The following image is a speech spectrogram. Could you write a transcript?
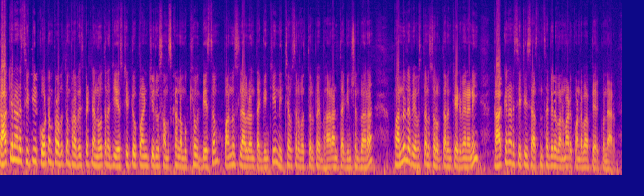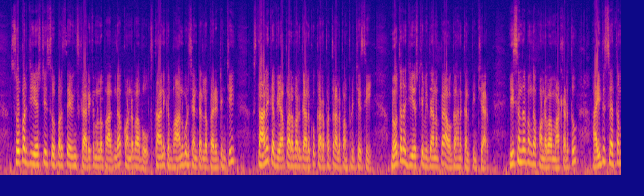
కాకినాడ సిటీ కూటమి ప్రభుత్వం ప్రవేశపెట్టిన నూతన జీఎస్టీ టూ పాయింట్ జీరో సంస్కరణల ముఖ్య ఉద్దేశం పన్ను స్లాబ్లను తగ్గించి నిత్యావసర వస్తువులపై భారాన్ని తగ్గించడం ద్వారా పన్నుల వ్యవస్థను సులభతరం చేయడమేనని కాకినాడ సిటీ శాసనసభ్యులు వనమాడ కొండబాబు పేర్కొన్నారు. సూపర్ జీఎస్టీ సూపర్ సేవింగ్స్ కార్యక్రమంలో భాగంగా కొండబాబు స్థానిక భానుగుడి సెంటర్లో పర్యటించి స్థానిక వ్యాపార వర్గాలకు కరపత్రాలు పంపిణీ చేసి నూతన జీఎస్టీ విధానంపై అవగాహన కల్పించారు. ఈ సందర్భంగా కొండబాబు మాట్లాడుతూ ఐదు శాతం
